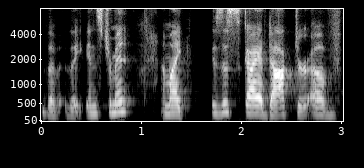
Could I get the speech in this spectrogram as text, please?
the, the instrument. I'm like, is this guy a doctor of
